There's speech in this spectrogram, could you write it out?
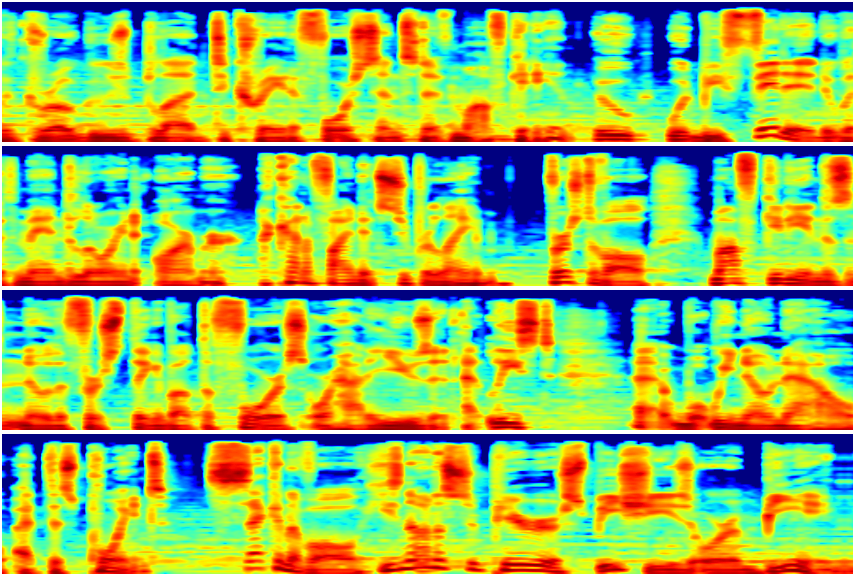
with Grogu's blood to create a Force sensitive Moff Gideon, who would be fitted with Mandalorian armor. I kind of find it super lame. First of all, Moff Gideon doesn't know the first thing about the Force or how to use it, at least uh, what we know now at this point. Second of all, he's not a superior species or a being.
